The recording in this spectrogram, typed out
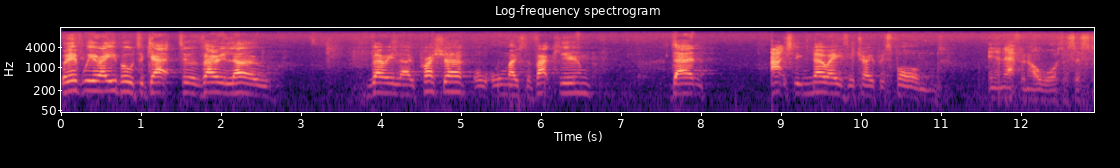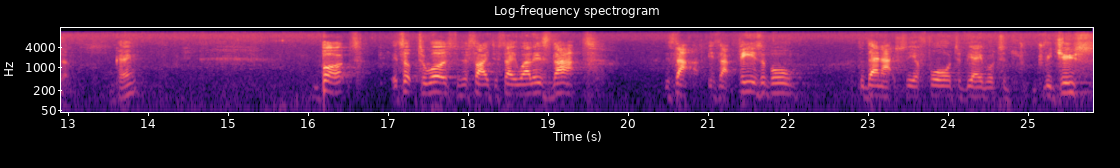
But if we are able to get to a very low, very low pressure, or almost a vacuum, then actually no azeotrope is formed in an ethanol water system. Okay? But it's up to us to decide to say, well, is that, is that, is that feasible to then actually afford to be able to reduce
